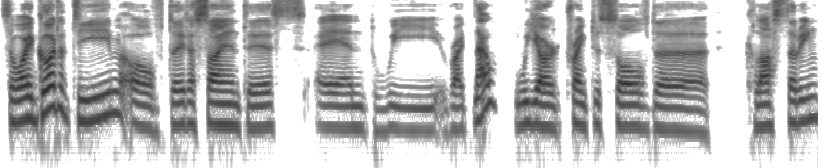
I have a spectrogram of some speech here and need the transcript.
So I got a team of data scientists, and we right now we are trying to solve the clustering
